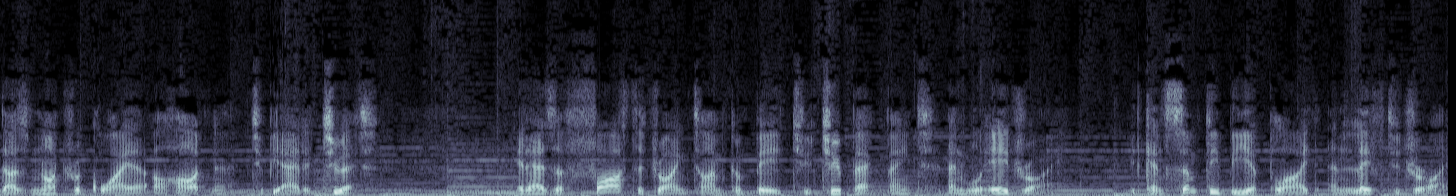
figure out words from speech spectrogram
does not require a hardener to be added to it. It has a faster drying time compared to two pack paint and will air dry. It can simply be applied and left to dry.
